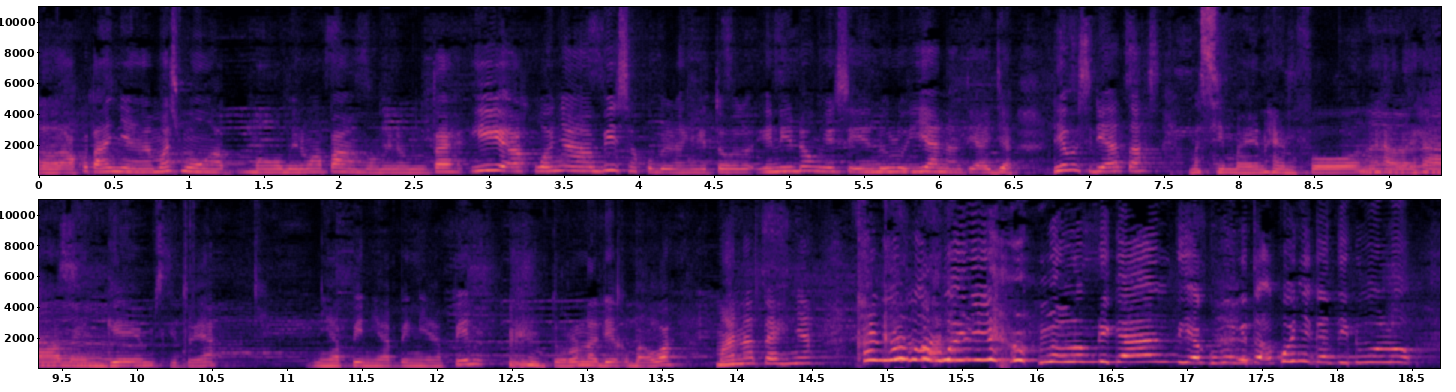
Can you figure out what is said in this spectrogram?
eh, aku tanya mas mau mau minum apa? Mau minum teh? Ih akuanya habis aku bilang gitu. Ini dong isiin dulu. Iya nanti aja. Dia masih di atas masih main handphone leha-leha main games gitu ya. Nyiapin nyiapin nyiapin turunlah dia ke bawah. Mana tehnya? Kan kan akuanya yang belum diganti. Aku bilang gitu akuanya ganti dulu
